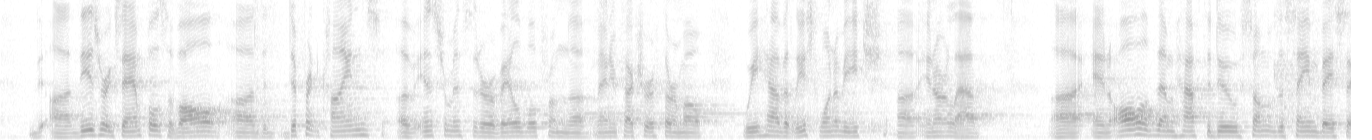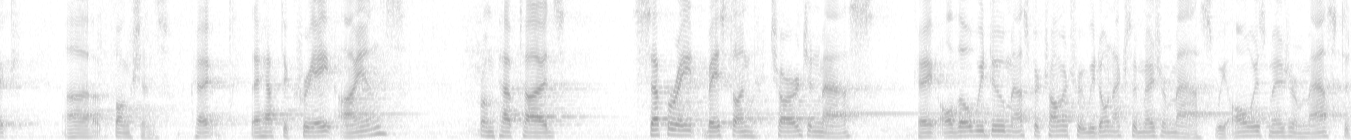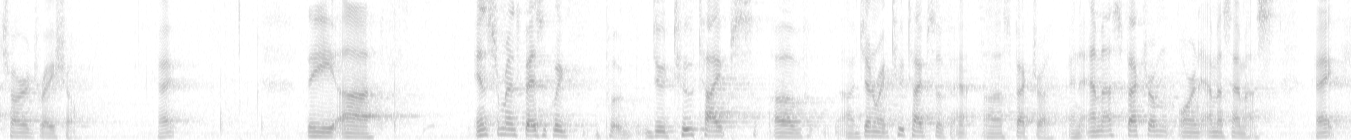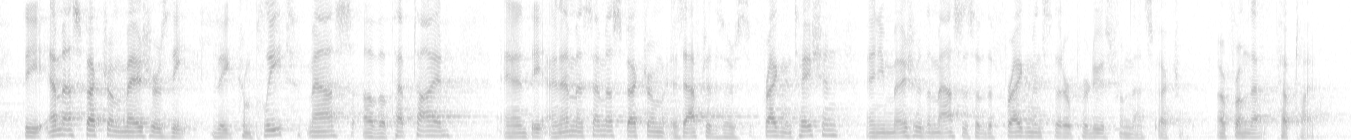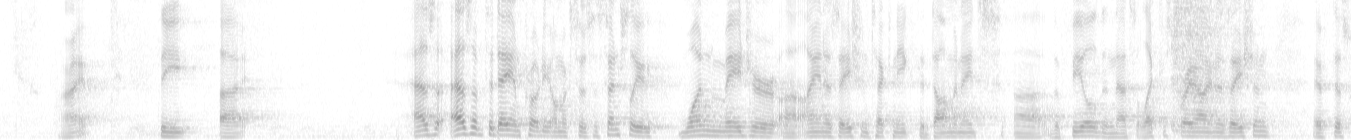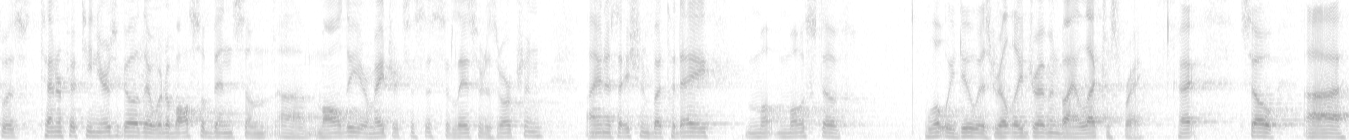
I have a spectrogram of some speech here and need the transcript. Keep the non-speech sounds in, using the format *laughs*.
Uh, these are examples of all uh, the different kinds of instruments that are available from the manufacturer Thermo. We have at least one of each uh, in our lab, uh, and all of them have to do some of the same basic uh, functions. Okay? They have to create ions from peptides, separate based on charge and mass. Okay? Although we do mass spectrometry, we don't actually measure mass. We always measure mass to charge ratio. Okay? The uh, instruments basically do two types of, uh, generate two types of uh, spectra, an MS spectrum or an MSMS. Okay? The MS spectrum measures the, the complete mass of a peptide and the, an MSMS spectrum is after there's fragmentation and you measure the masses of the fragments that are produced from that spectrum or from that peptide. All right? The uh, as, as of today in proteomics, there's essentially one major uh, ionization technique that dominates uh, the field, and that's electrospray ionization. If this was 10 or 15 years ago, there would have also been some uh, MALDI or matrix-assisted laser desorption ionization, but today mo most of what we do is really driven by electrospray. Okay? So uh,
